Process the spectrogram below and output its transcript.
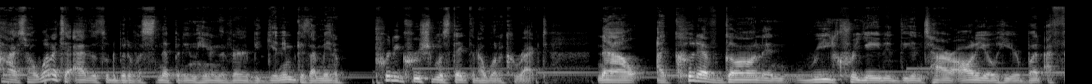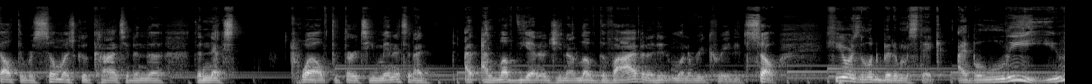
Hi, so I wanted to add this little bit of a snippet in here in the very beginning because I made a pretty crucial mistake that I want to correct. Now, I could have gone and recreated the entire audio here, but I felt there was so much good content in the, the next 12 to 13 minutes, and I, I, I love the energy and I love the vibe, and I didn't want to recreate it. So here was a little bit of a mistake. I believe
